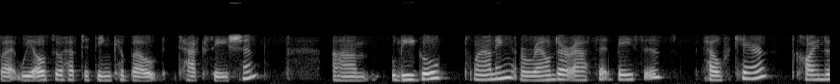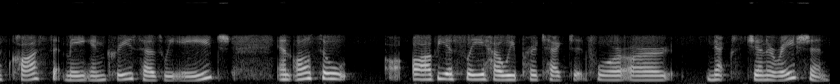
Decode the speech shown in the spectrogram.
but we also have to think about taxation, um, legal planning around our asset bases, healthcare kind of costs that may increase as we age, and also obviously how we protect it for our next generation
